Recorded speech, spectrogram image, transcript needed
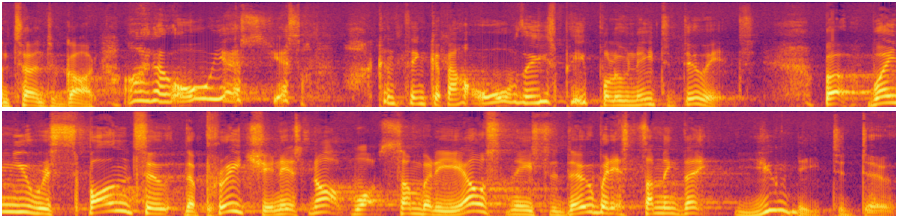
and turn to God. I know, oh, yes, yes, I can think about all these people who need to do it. But when you respond to the preaching, it's not what somebody else needs to do, but it's something that you need to do.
